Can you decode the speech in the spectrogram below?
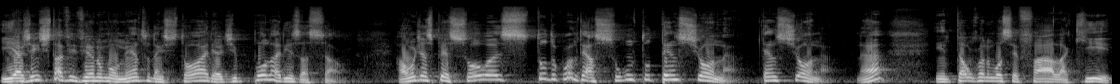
E a gente está vivendo um momento na história de polarização, onde as pessoas, tudo quanto é assunto, tensiona, tensiona, né? Então, quando você fala aqui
